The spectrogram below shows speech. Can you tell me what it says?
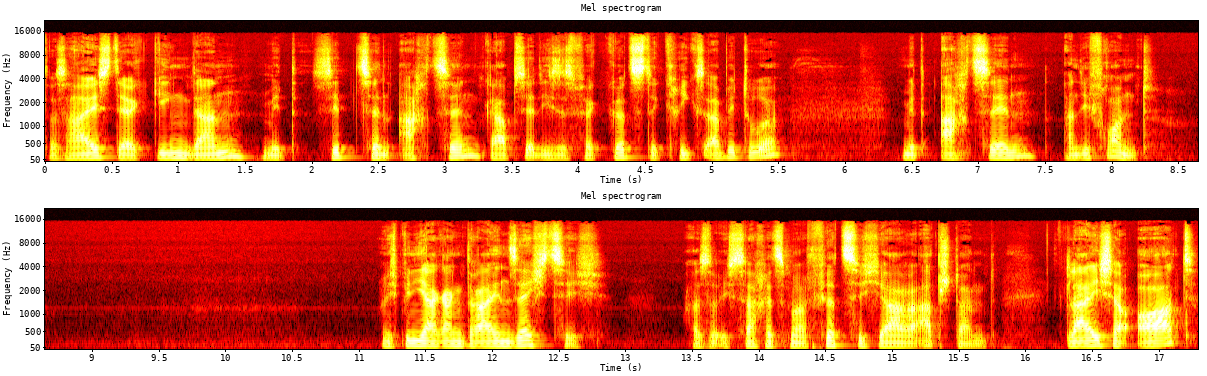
Das heißt, der ging dann mit 17, 18, gab es ja dieses verkürzte Kriegsabitur, mit 18 an die Front. Und ich bin Jahrgang 63. Also ich sage jetzt mal 40 Jahre Abstand. Gleicher Ort,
